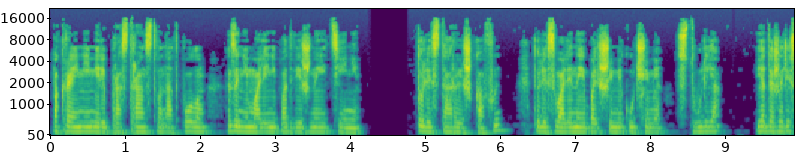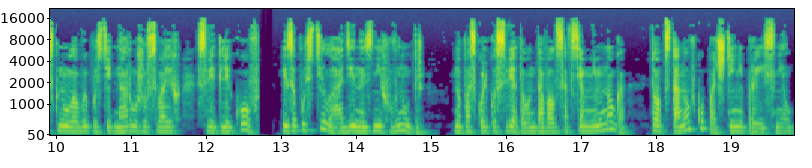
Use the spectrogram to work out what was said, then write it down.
По крайней мере, пространство над полом занимали неподвижные тени. То ли старые шкафы, то ли сваленные большими кучами стулья. Я даже рискнула выпустить наружу своих светляков и запустила один из них внутрь, но поскольку света он давал совсем немного, то обстановку почти не прояснил.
